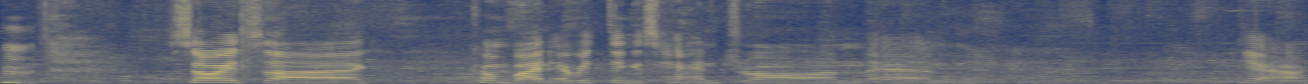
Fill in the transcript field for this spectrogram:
Hmm. So it's uh, combined. Everything is hand drawn, and yeah,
